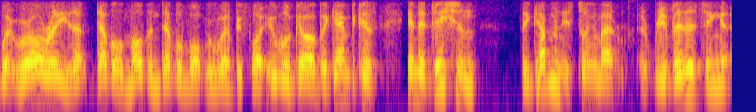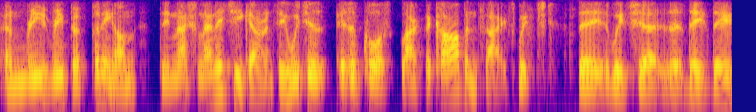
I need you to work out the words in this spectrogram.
We're already double, more than double what we were before. It will go up again because, in addition the government is talking about revisiting and re, re putting on the national energy guarantee, which is, is of course like the carbon tax, which the which uh, the, the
